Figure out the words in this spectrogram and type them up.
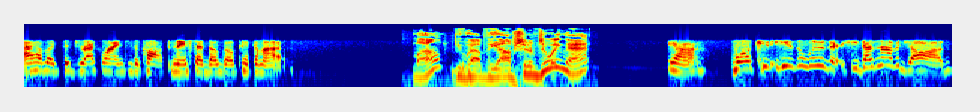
I have like the direct line to the cop and they said they'll go pick him up. Well, you have the option of doing that. Yeah. Well, he's a loser. He doesn't have a job.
